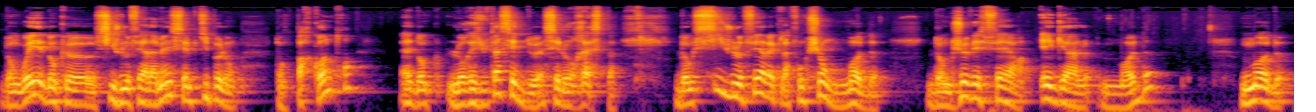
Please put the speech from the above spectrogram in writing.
Donc vous voyez, donc, euh, si je le fais à la main, c'est un petit peu long. Donc par contre, hein, donc, le résultat c'est 2, hein, c'est le reste. Donc si je le fais avec la fonction mode, donc je vais faire égal mode, mode,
